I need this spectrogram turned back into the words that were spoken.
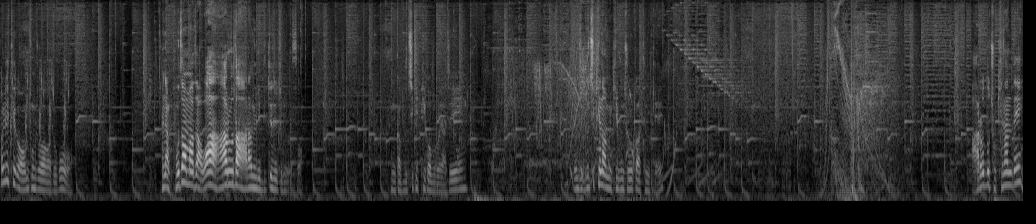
퀄리티가 엄청 좋아가지고. 그냥 보자마자 와 아루다 라는 게 느껴질 정도였어. 그러니까 무치키 픽업으로 해야지. 왠지 무치키 나오면 기분 좋을 것 같으니까. 알아도 좋긴 한데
